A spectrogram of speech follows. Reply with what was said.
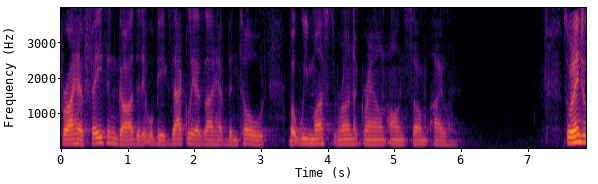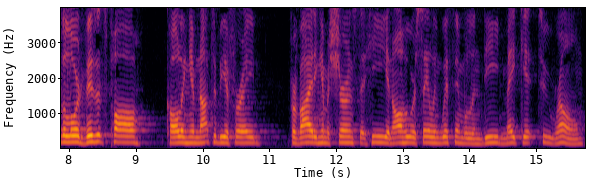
for I have faith in God that it will be exactly as I have been told, but we must run aground on some island. So an angel of the Lord visits Paul, calling him not to be afraid, providing him assurance that he and all who are sailing with him will indeed make it to Rome.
